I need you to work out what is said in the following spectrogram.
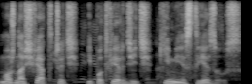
można świadczyć i potwierdzić, kim jest Jezus.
